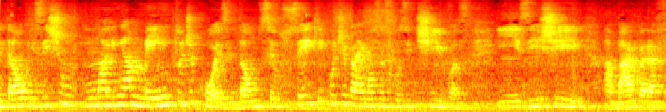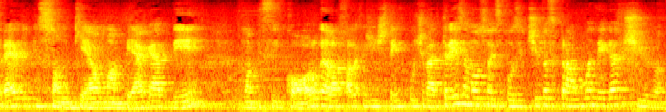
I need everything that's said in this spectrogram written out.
Então, existe um, um alinhamento de coisas. Então, se eu sei que cultivar emoções positivas, e existe a Bárbara Fredrickson, que é uma PhD uma psicóloga, ela fala que a gente tem que cultivar três emoções positivas para uma negativa.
